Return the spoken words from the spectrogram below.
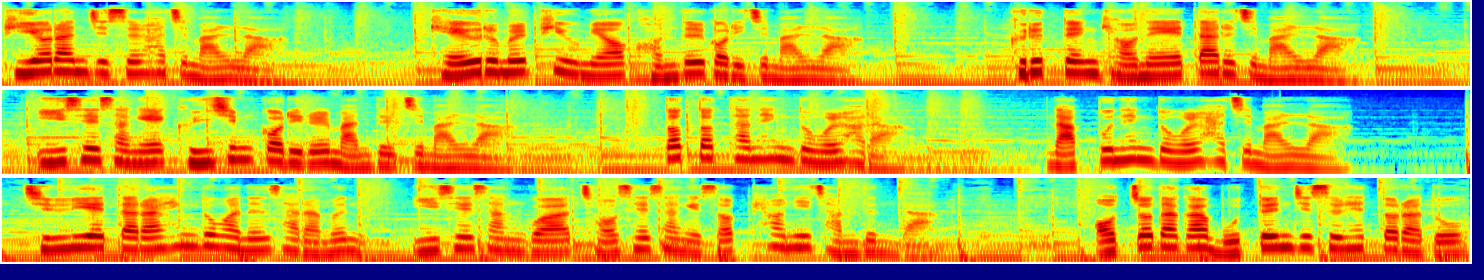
비열한 짓을 하지 말라. 게으름을 피우며 건들거리지 말라. 그릇된 견해에 따르지 말라. 이 세상에 근심거리를 만들지 말라. 떳떳한 행동을 하라. 나쁜 행동을 하지 말라. 진리에 따라 행동하는 사람은 이 세상과 저 세상에서 편히 잠든다. 어쩌다가 못된 짓을 했더라도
